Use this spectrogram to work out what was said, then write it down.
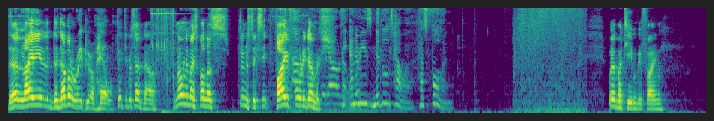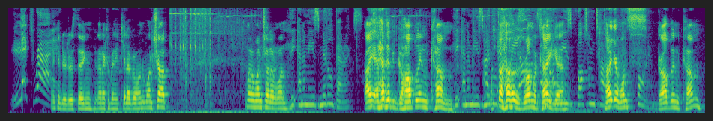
The light, the double rapier of hell, 50% now. Normally my spell does 360, 540 damage. The enemy's middle tower has fallen. Well, my team be fine. Let's ride. I can do their thing, and then I come in and kill everyone. One shot. I'm gonna one shot everyone. The enemy's middle barracks. I added Goblin Come. The enemy's middle What the hell is wrong with Tiger? enemy's bottom tower Tiger wants fallen. Goblin Cum?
